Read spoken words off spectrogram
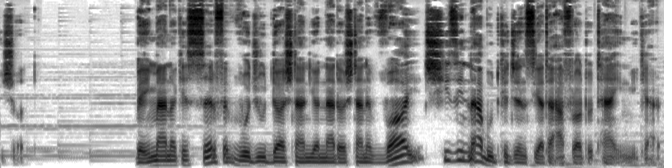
می شد. به این معنا که صرف وجود داشتن یا نداشتن وای چیزی نبود که جنسیت افراد رو تعیین می کرد.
